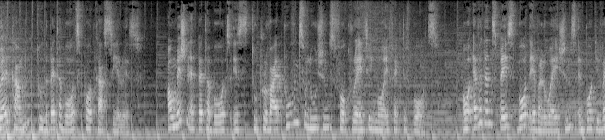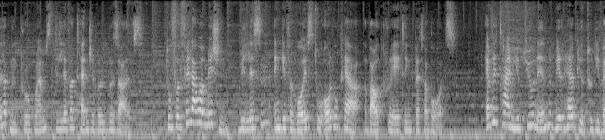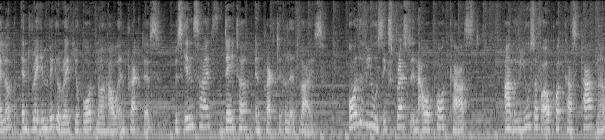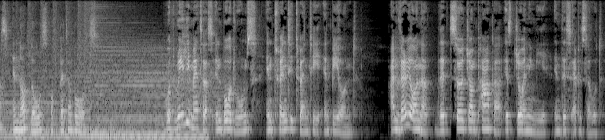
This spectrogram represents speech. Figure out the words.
Welcome to the Better Boards podcast series. Our mission at Better Boards is to provide proven solutions for creating more effective boards. Our evidence based board evaluations and board development programs deliver tangible results. To fulfill our mission, we listen and give a voice to all who care about creating better boards. Every time you tune in, we'll help you to develop and reinvigorate your board know how and practice with insights, data, and practical advice. All the views expressed in our podcast are the views of our podcast partners and not those of Better Boards. What really matters in boardrooms in 2020 and beyond. I'm very honored that Sir John Parker is joining me in this episode.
